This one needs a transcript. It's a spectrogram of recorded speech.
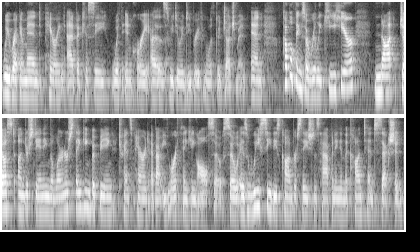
we recommend pairing advocacy with inquiry as we do in debriefing with good judgment. And a couple things are really key here not just understanding the learner's thinking, but being transparent about your thinking also. So, as we see these conversations happening in the content section,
